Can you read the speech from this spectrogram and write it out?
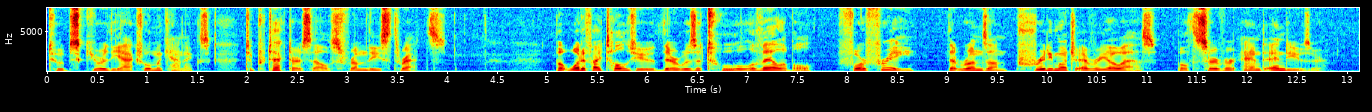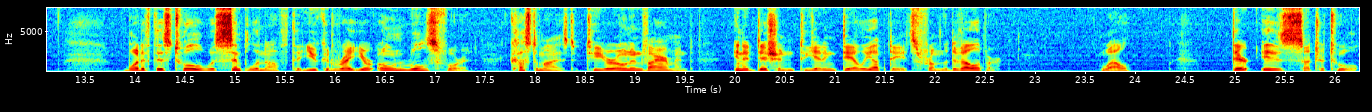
to obscure the actual mechanics, to protect ourselves from these threats. But what if I told you there was a tool available for free that runs on pretty much every OS, both server and end user? What if this tool was simple enough that you could write your own rules for it, customized to your own environment, in addition to getting daily updates from the developer? Well, there is such a tool,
